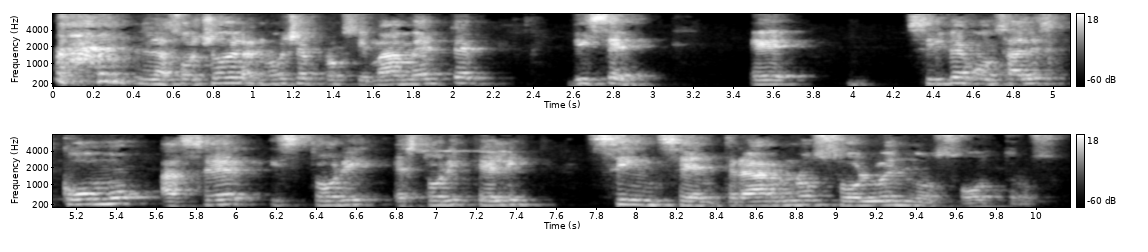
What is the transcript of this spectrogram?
las 8 de la noche aproximadamente. Dice eh, Silvia González, ¿cómo hacer story, storytelling sin centrarnos solo en nosotros?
